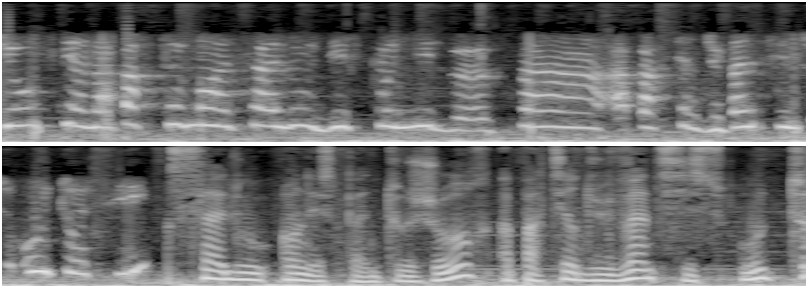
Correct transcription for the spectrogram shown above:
J'ai aussi un appartement à Salou disponible fin, à partir du 26 août aussi. Salou en Espagne toujours, à partir du 26 août.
